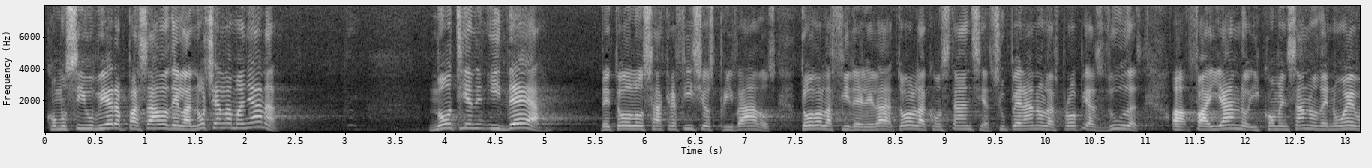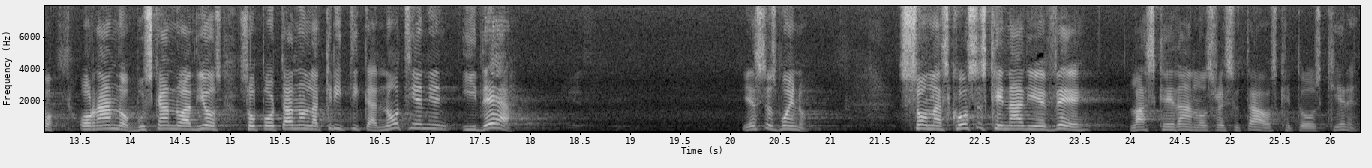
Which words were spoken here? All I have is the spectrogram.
como si hubiera pasado de la noche a la mañana. No tienen idea de todos los sacrificios privados, toda la fidelidad, toda la constancia, superando las propias dudas, ah, fallando y comenzando de nuevo, orando, buscando a Dios, soportando la crítica. No tienen idea. Y esto es bueno. Son las cosas que nadie ve las que dan los resultados que todos quieren.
